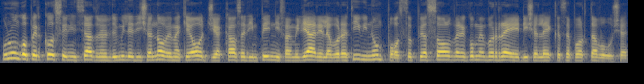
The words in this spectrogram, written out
Un lungo percorso iniziato nel 2019 ma che oggi a causa di impegni familiari e lavorativi non posso più assolvere come vorrei, dice l'ex portavoce.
